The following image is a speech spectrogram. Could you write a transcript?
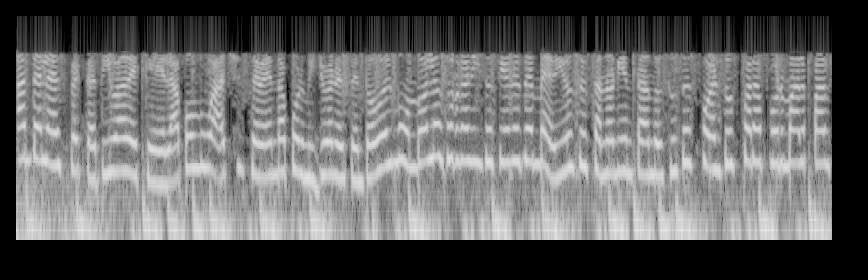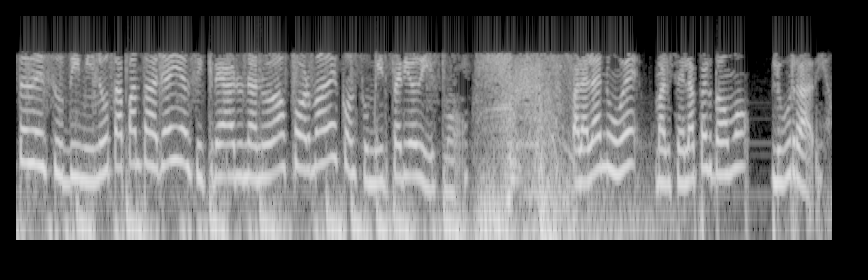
Ante la expectativa de que el Apple Watch se venda por millones en todo el mundo, las organizaciones de medios están orientando sus esfuerzos para formar parte de su diminuta pantalla y así crear una nueva forma de consumir periodismo. Para la nube, Marcela Perdomo, Blue Radio.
